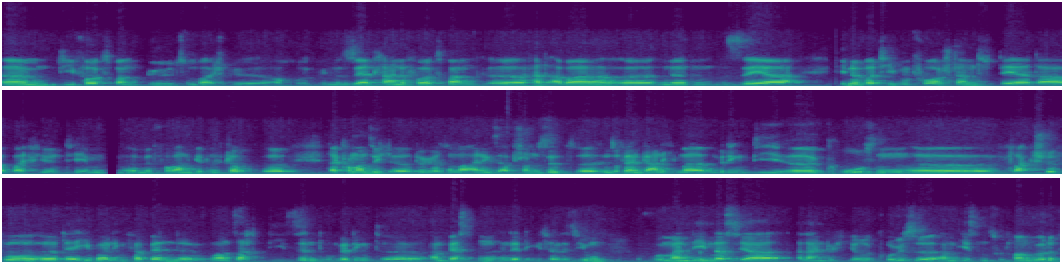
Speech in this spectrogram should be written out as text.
die Volksbank Bühl zum Beispiel, auch irgendwie eine sehr kleine Volksbank, äh, hat aber äh, einen sehr innovativen Vorstand, der da bei vielen Themen äh, mit vorangeht. Und ich glaube, da kann man sich durchaus nochmal einiges abschauen. Es sind insofern gar nicht immer unbedingt die großen Flaggschiffe der jeweiligen Verbände, wo man sagt, die sind unbedingt am besten in der Digitalisierung, obwohl man denen das ja allein durch ihre Größe am ehesten zutrauen würde.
